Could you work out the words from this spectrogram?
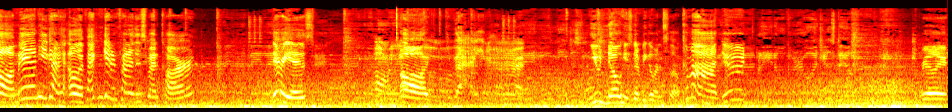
Oh man, he got. Oh, if I can get in front of this red car, there he is. oh, yeah. Oh, right. you know he's gonna be going slow. Come on, dude. Really?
